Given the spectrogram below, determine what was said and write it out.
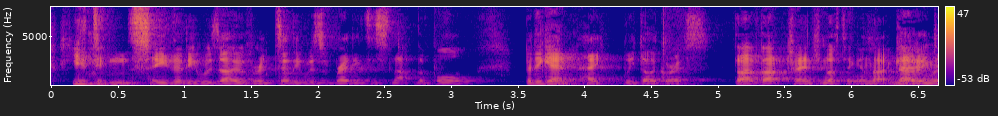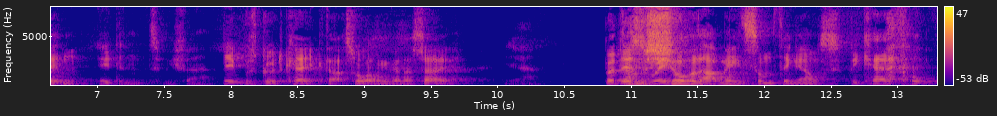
you didn't see that he was over until he was ready to snap the ball. But again, hey, we digress. That that changed nothing in that No, game. he didn't. He didn't. To be fair, It was good cake. That's all I'm going to say. yeah. But this I'm week, sure that means something else. Be careful.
